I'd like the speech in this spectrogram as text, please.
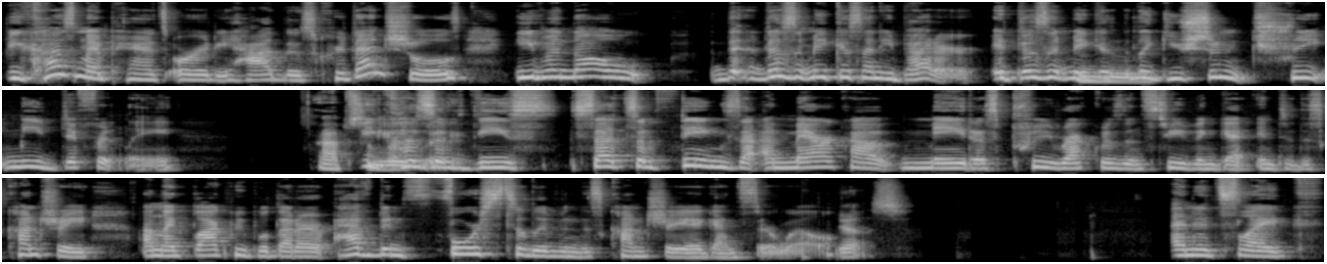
because my parents already had those credentials, even though it doesn't make us any better. It doesn't make Mhm. it like you shouldn't treat me differently Absolutely. because of these sets of things that America made as prerequisites to even get into this country, unlike black people that are have been forced to live in this country against their will. yes. And it's like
